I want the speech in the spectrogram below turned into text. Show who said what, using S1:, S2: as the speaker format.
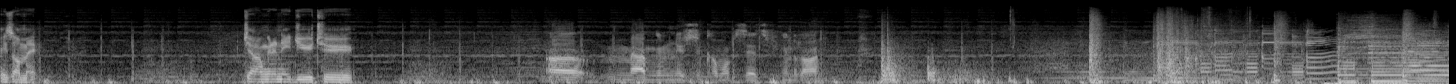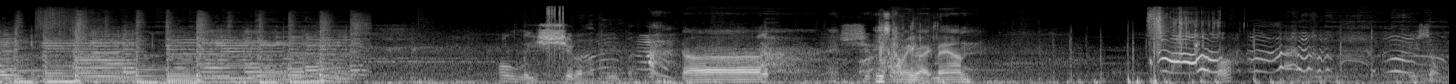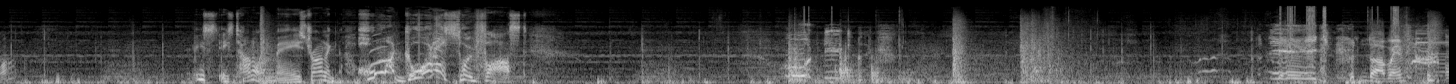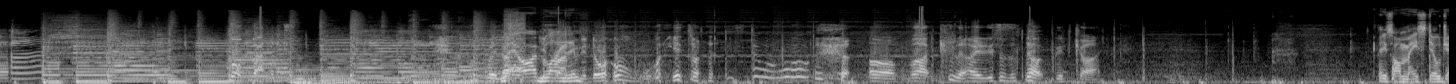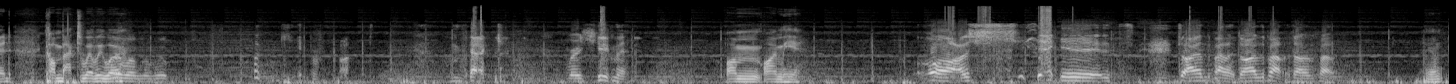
S1: He's on me. Jed, I'm gonna need you to.
S2: Uh, mm, I'm gonna need you to come upstairs if you're gonna die. Holy shit on a man.
S1: Uh,
S2: Yep. Shit
S1: he's coming back down.
S2: What? He's on what?
S1: He's he's tunneling me. He's trying to. Oh my god, he's so fast!
S2: Oh, Nick! Nick! No, I went. Got back. Wait,
S1: Mate, I blinded him.
S2: He's running into a wall. Oh fuck! No, this is not good, guy.
S1: He's on me still, Jed. Come back to where we were.
S2: Whoa, whoa, whoa, whoa. Fuck yeah. I'm back. We're human.
S1: I'm I'm here.
S2: Oh shit! Die on the pallet, die on the pallet, die on the pallet.
S1: Hang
